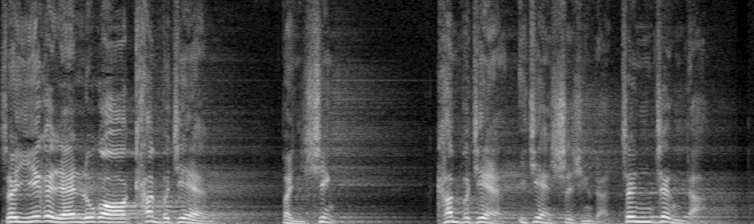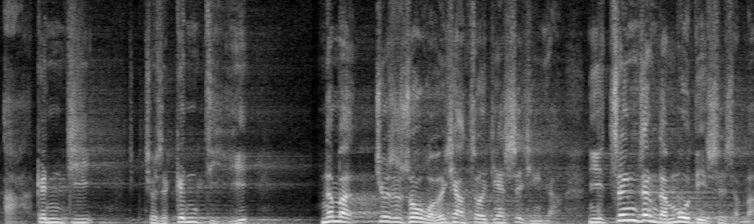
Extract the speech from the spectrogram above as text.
所以一个人如果看不见本性，看不见一件事情的真正的啊根基，就是根底。那么就是说，我们像做一件事情一样，你真正的目的是什么？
